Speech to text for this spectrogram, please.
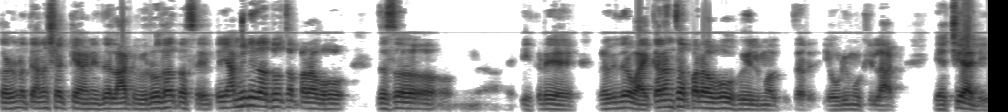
करणं त्यांना शक्य आहे. आणि जर लाट विरोधात असेल तर यामिनी जाधवचा पराभव जसं इकडे रवींद्र वायकरांचा पराभव होईल मग जर एवढी मोठी लाट याची आली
